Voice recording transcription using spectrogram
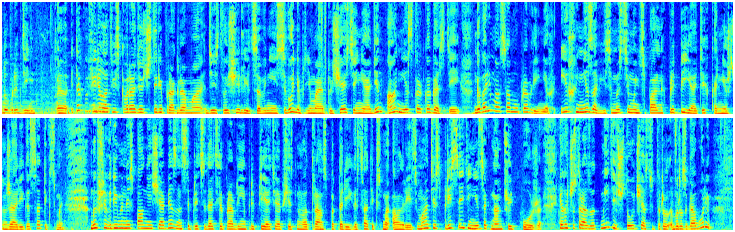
Добрый день. Э, итак, в эфире Латвийского радио 4 программа «Действующие лица». В ней сегодня принимает участие не один, а несколько гостей. Говорим о самоуправлениях, их независимости, муниципальных предприятиях, конечно же, о Ригас Сатиксме. Бывший временно исполняющий обязанности председателя правления предприятия общественного транспорта Ригас Сатиксме Анрийс Матисс присоединится к нам чуть позже. Я хочу сразу отметить, что участвовать в разговоре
